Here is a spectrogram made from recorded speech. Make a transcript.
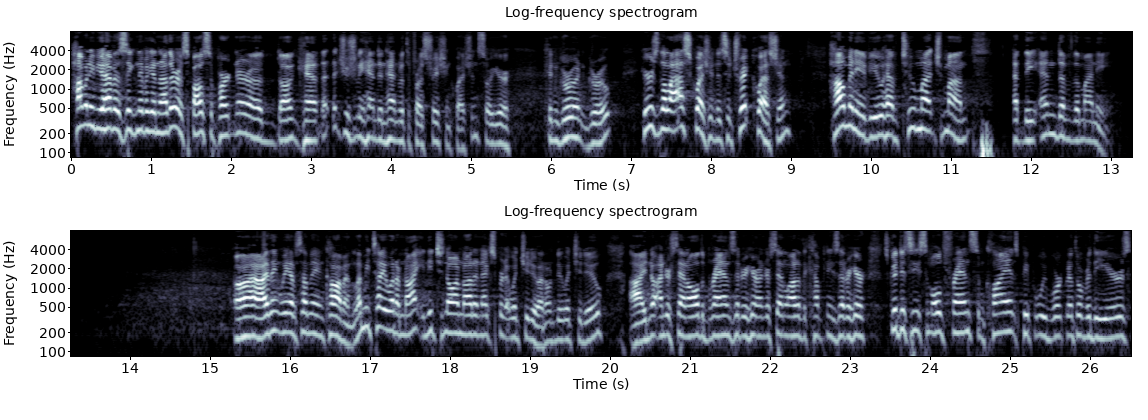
How many of you have a significant other, a spouse, a partner, a dog, cat? That's usually hand in hand with the frustration question, so you're congruent group. Here's the last question. It's a trick question. How many of you have too much month at the end of the money. I think we have something in common. Let me tell you what I'm not. You need to know I'm not an expert at what you do. I don't do what you do. I know, understand all the brands that are here. I understand a lot of the companies that are here. It's good to see some old friends, some clients, people we've worked with over the years,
